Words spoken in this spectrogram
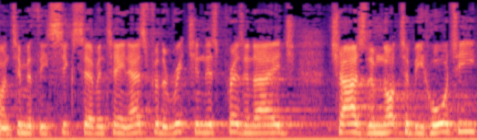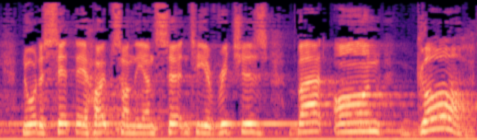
1 Timothy 6:17 As for the rich in this present age charge them not to be haughty nor to set their hopes on the uncertainty of riches but on God.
